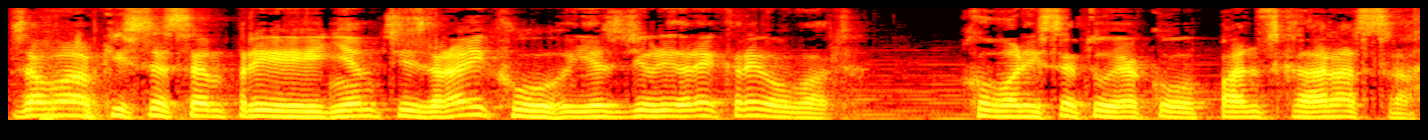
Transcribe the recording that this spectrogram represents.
Za války se sem prý Němci z Rajchu jezdili rekreovat. Chovali se tu jako panská rasa.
